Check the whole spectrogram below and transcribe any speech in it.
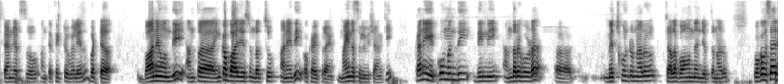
స్టాండర్డ్స్ అంత ఎఫెక్టివ్గా లేదు. బట్ బాగానే ఉంది. అంత ఇంకా బాగా చేసి ఉండొచ్చు అనేది ఒక అభిప్రాయం మైనస్ల విషయానికి. కానీ ఎక్కువ మంది దీన్ని అందరూ కూడా మెచ్చుకుంటున్నారు చాలా బాగుందని చెప్తున్నారు. ఒక్కొక్కసారి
